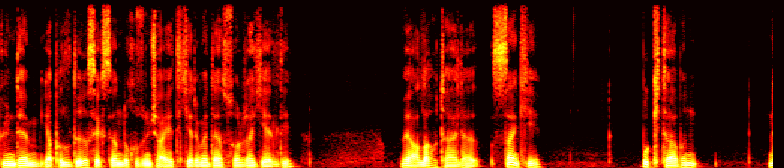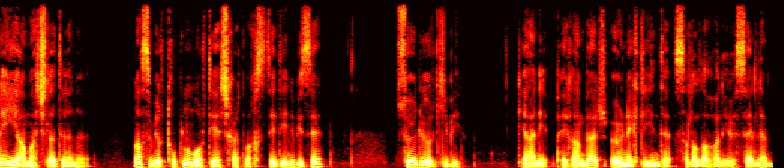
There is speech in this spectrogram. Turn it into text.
gündem yapıldığı 89. ayet-i kerimeden sonra geldi. Ve Allahu Teala sanki bu kitabın neyi amaçladığını, nasıl bir toplum ortaya çıkartmak istediğini bize söylüyor gibi. Yani peygamber örnekliğinde sallallahu aleyhi ve sellem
